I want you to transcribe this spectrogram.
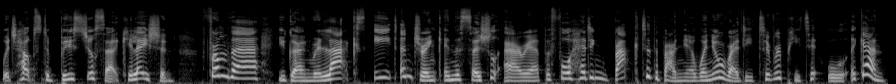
which helps to boost your circulation. From there, you go and relax, eat, and drink in the social area before heading back to the banya when you're ready to repeat it all again.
